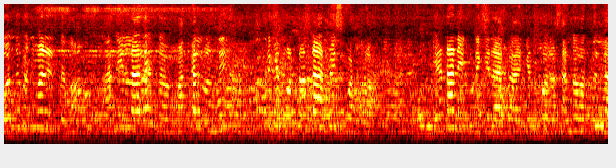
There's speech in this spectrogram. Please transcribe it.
கொஞ்சம் கொஞ்சமாக நிறுத்தணும். அது இல்லாத இந்த மக்கள் வந்து குடிக்க போட்டு வந்து அட்வைஸ் பண்ணுறோம் ஏன்டா நீ குடிக்கிற கெட்டு போகிற சண்டை வருதுல்ல?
